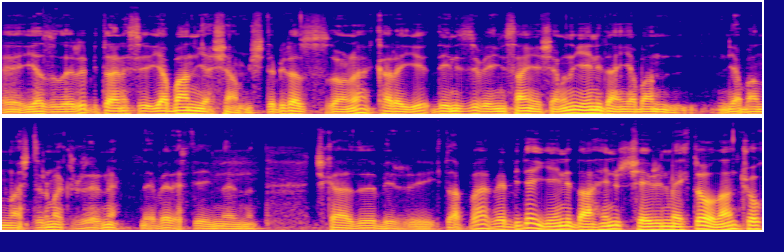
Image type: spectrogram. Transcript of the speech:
e, yazıları. Bir tanesi yaban yaşam işte biraz sonra karayı, denizi ve insan yaşamını yeniden yaban yabanlaştırmak üzerine Everest yayınlarının çıkardığı bir e, kitap var ve bir de yeni daha henüz çevrilmekte olan çok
